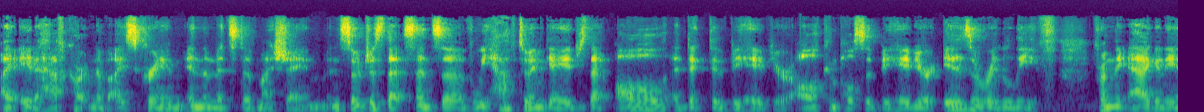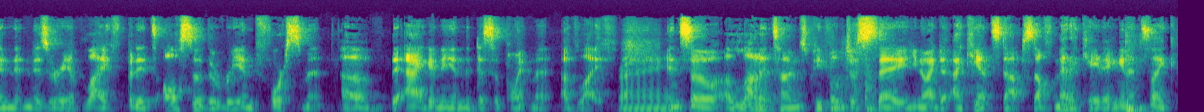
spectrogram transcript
I ate a half carton of ice cream in the midst of my shame. And so, just that sense of we have to engage that all addictive behavior, all compulsive behavior is a relief from the agony and the misery of life, but it's also the reinforcement of the agony and the disappointment of life. Right. And so a lot of times people just say, you know, I, I can't stop self medicating. And it's like,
